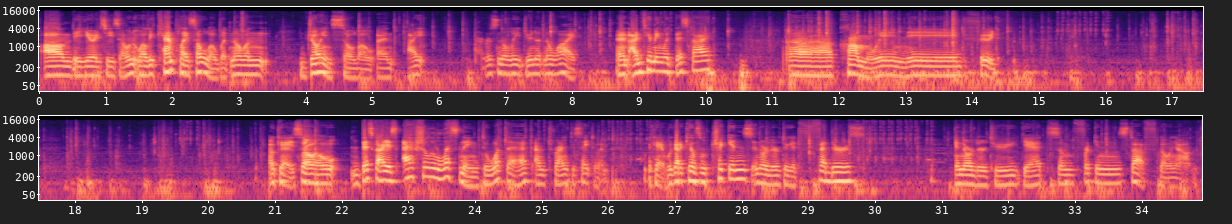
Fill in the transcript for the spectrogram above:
on the UHC zone. Well, you can play solo, but no one joins solo, and I personally do not know why. And I'm teaming with this guy. Uh, come, we need food. Okay, so this guy is actually listening to what the heck I'm trying to say to him. Okay, we gotta kill some chickens in order to get feathers in order to get some freaking stuff going on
